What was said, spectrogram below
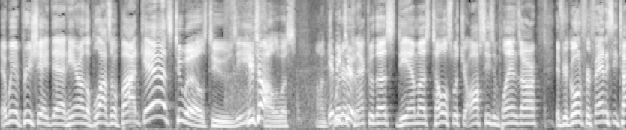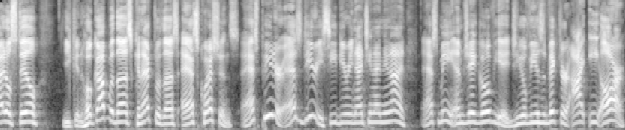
and we appreciate that here on the Palazzo Podcast. Two L's, two Z's. Utah. Follow us on Give Twitter. Connect with us. DM us. Tell us what your off-season plans are. If you're going for fantasy titles still, you can hook up with us, connect with us, ask questions. Ask Peter, ask Deary, C Deary 1999. Ask me, MJ Govier, G O V is in Victor, I E R.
